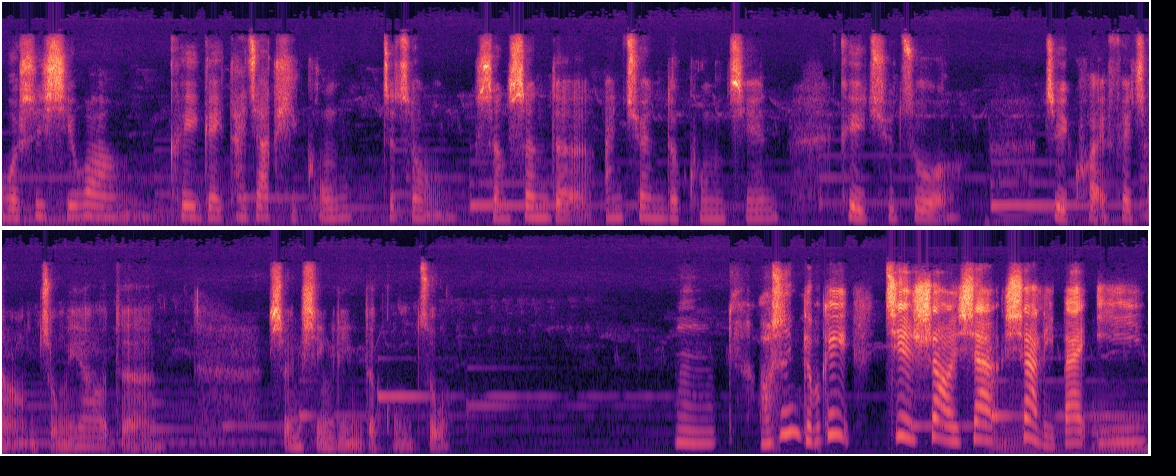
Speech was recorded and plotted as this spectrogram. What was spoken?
我是希望可以给大家提供这种神圣的安全的空间，可以去做这一块非常重要的身心灵的工作。嗯，老师，你可不可以介绍一下下礼拜一，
